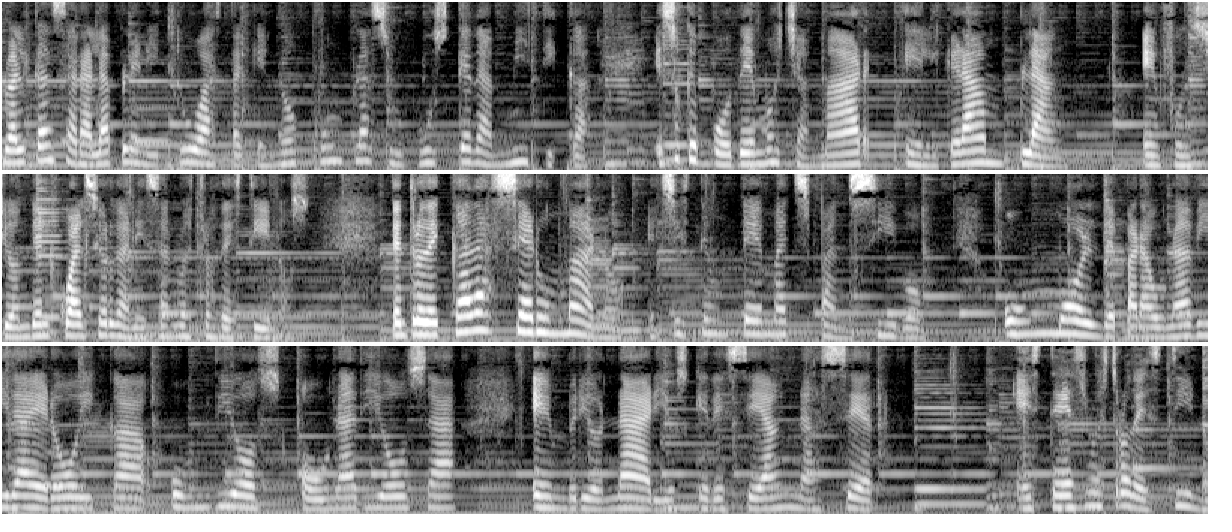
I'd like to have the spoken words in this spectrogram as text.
no alcanzará la plenitud hasta que no cumpla su búsqueda mítica, eso que podemos llamar el gran plan en función del cual se organizan nuestros destinos. Dentro de cada ser humano existe un tema expansivo, un molde para una vida heroica, un dios o una diosa embrionarios que desean nacer. Este es nuestro destino,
